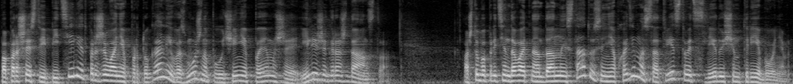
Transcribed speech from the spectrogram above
По прошествии пяти лет проживания в Португалии возможно получение ПМЖ или же гражданства. А чтобы претендовать на данные статусы, необходимо соответствовать следующим требованиям.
